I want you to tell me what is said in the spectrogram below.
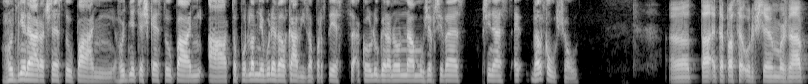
hodně náročné stoupání, hodně těžké stoupání a to podle mě bude velká výzva pro ty jezdce a Col du Granon nám může přivést, přinést e, velkou show. Uh, ta etapa se určitě možná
